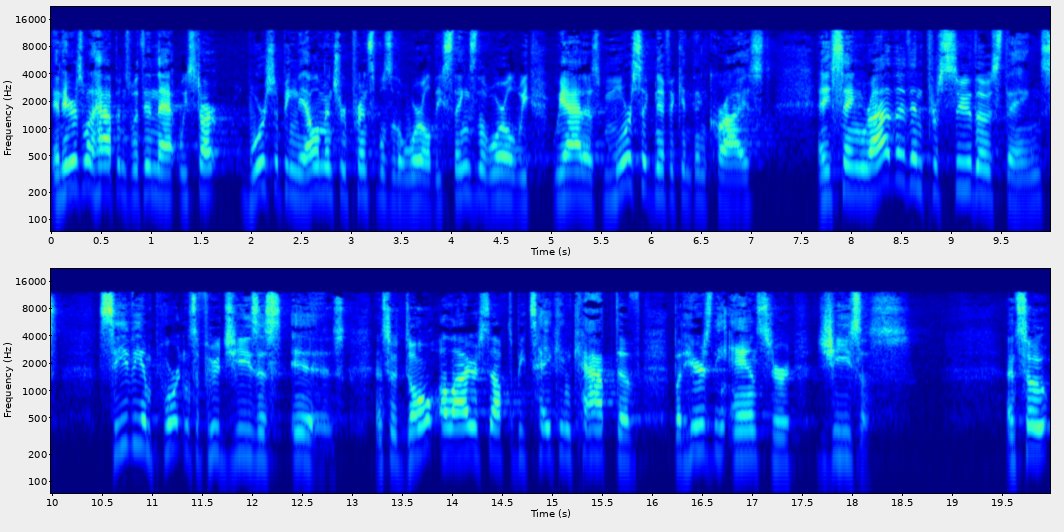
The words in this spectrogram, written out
And here's what happens within that we start worshiping the elementary principles of the world, these things of the world we, we add as more significant than Christ. And he's saying rather than pursue those things, see the importance of who Jesus is. And so don't allow yourself to be taken captive. But here's the answer Jesus. And so,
